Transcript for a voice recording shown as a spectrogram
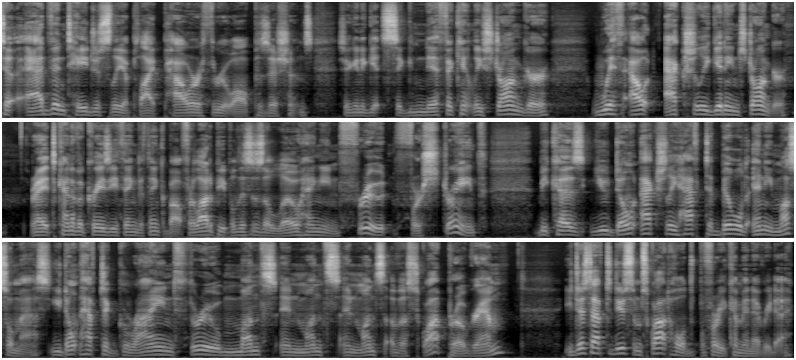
to advantageously apply power through all positions. So you're going to get significantly stronger without actually getting stronger right? It's kind of a crazy thing to think about. For a lot of people, this is a low hanging fruit for strength because you don't actually have to build any muscle mass. You don't have to grind through months and months and months of a squat program. You just have to do some squat holds before you come in every day.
